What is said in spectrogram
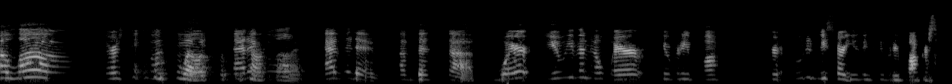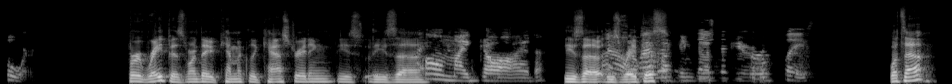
Hello. There's fucking well equipped to talk medical evidence of this stuff. Where do you even know where puberty block? Who did we start using puberty blockers for? for rapists. Weren't they chemically castrating these these uh Oh my god. these uh these Wow, why rapists? would- fucking done with you. What's that?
